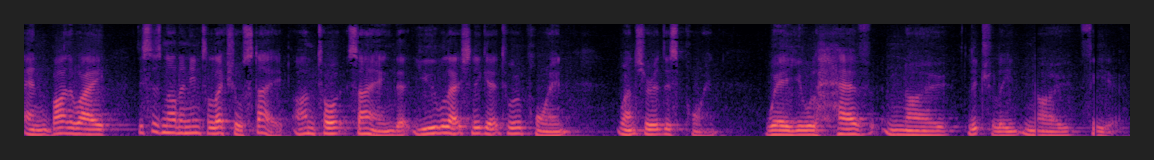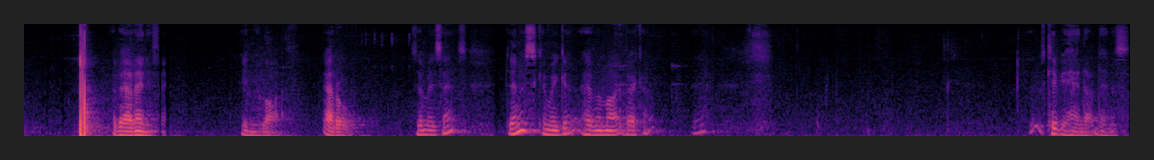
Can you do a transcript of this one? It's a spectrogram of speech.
And by the way, this is not an intellectual state. I'm ta- saying that you will actually get to a point, once you're at this point, where you will have no, literally no fear about anything in your life at all. Does that make sense? Dennis, can we get, have the mic back up? Yeah. Keep your hand up, Dennis.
